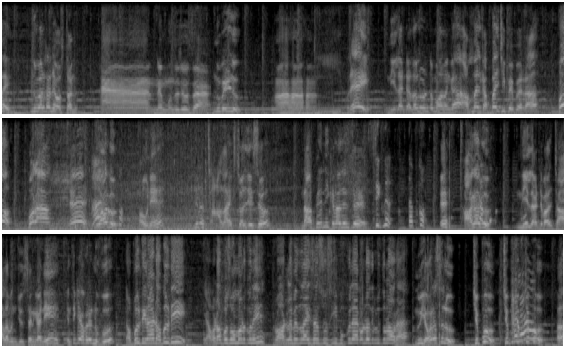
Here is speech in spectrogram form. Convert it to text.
బాబాయ్ నువ్వు వెళ్ళరా నేను వస్తాను. ఆ, నేను ముందు చూసా. నువ్వు వెళ్ళు. ఆహాహా. రే నీలాంటి ఎదలు ఉండటం మూలంగా అమ్మాయిలకి అబ్బాయిలు చీపైపోయారా పో పోరా. ఏ నువ్వు ఆగు. అవునే నేను చాలా ఎక్స్ట్రాల్ చేసావు. నా పేరు నీకు ఎలా తెలిసే? సిగ్నల్ తప్పుకో. ఏ ఆగాగు. నీలాంటి వాళ్ళు చాలా మంది చూశాను గానీ ఇంతకీ ఎవరే నువ్వు? డబ్బులు తీరా డబ్బులు తీ. ఎవడ డబ్బు సొమ్మనుకుని రోడ్ల మీద లైసెన్స్ చూసి ఈ బుక్ లేకుండా తిరుగుతున్నావురా? నువ్వు ఎవరు అసలు చెప్పు చెప్పు చెప్పు. చెప్పు ఆ?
